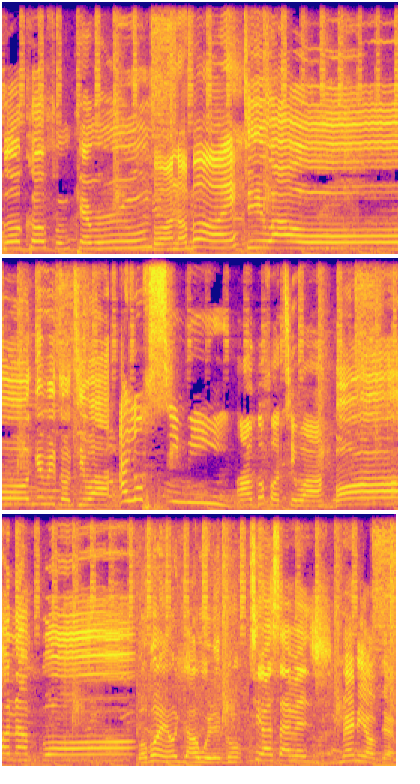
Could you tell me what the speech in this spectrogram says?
Locko from Cameroon. Burna boy. Tiwa, oh, give it to Tiwa. I love Simi. I'll go for Tiwa. Burna Boy. Bọ̀bọ̀ yẹn ó ya wèrè gan. Tiwa Savage. Many of them.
